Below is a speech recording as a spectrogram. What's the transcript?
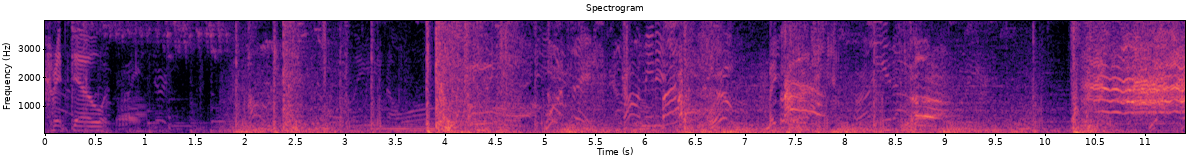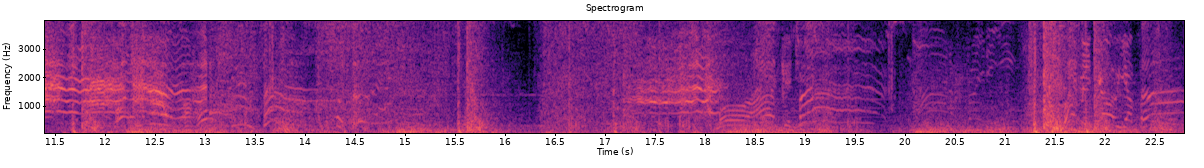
Crypto. What's this? Communist? Well, be glad. Boy, I could just... Let me go, you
